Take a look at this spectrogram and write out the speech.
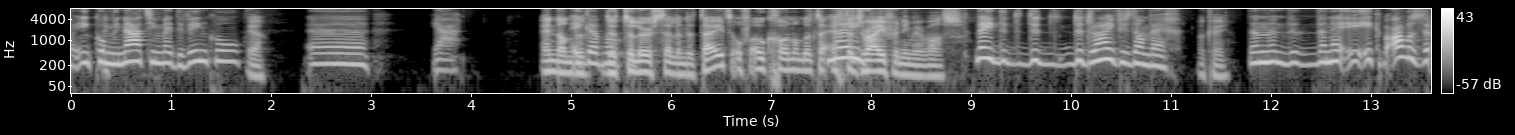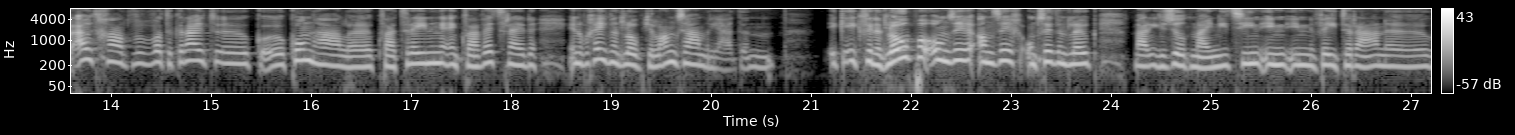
In combinatie met de winkel. Ja. Ja, En dan de, heb de ook- teleurstellende tijd? Of ook gewoon omdat de echte driver niet meer was? nee, de, de, de, de drive is dan weg. Oké. Dan, de- dan, ik heb alles eruit gehaald wa- wat ik eruit eh, eh, kon halen qua trainingen en qua wedstrijden. En op een gegeven moment loop je langzamer. Ja, dan, ik, ik vind het lopen aan zich ontzettend leuk. Maar je zult mij niet zien in, in veteranen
